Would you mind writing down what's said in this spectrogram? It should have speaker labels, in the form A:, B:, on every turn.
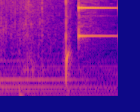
A: Thank you.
